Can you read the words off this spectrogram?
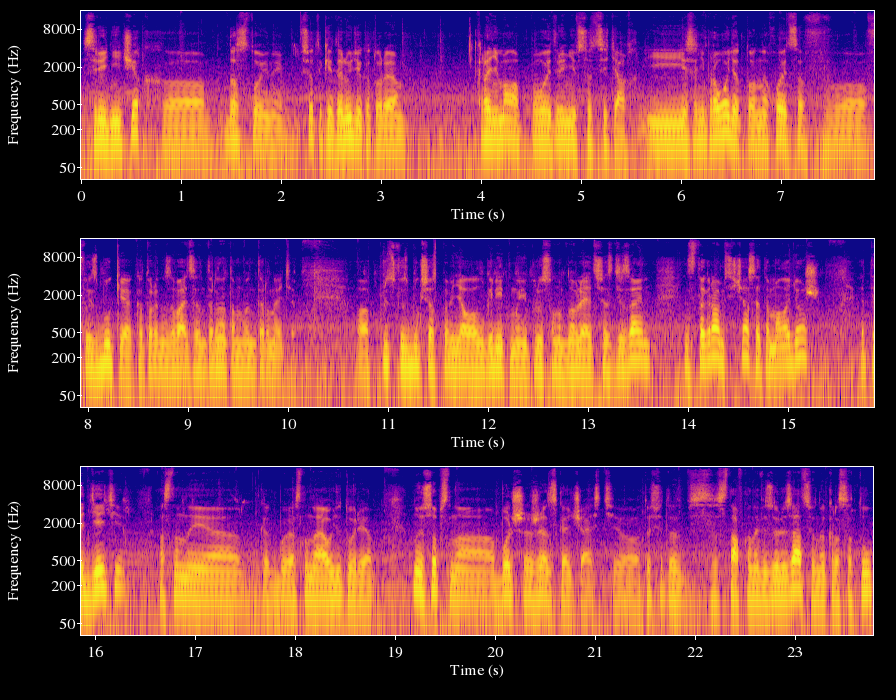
средний чек, э, достойный, все-таки это люди, которые крайне мало проводят времени в соцсетях. И если они проводят, то находятся в Фейсбуке, который называется интернетом в интернете. А, плюс Facebook сейчас поменял алгоритмы, и плюс он обновляет сейчас дизайн. Инстаграм сейчас это молодежь, это дети, основные, как бы основная аудитория. Ну и, собственно, большая женская часть. Э, то есть это ставка на визуализацию, на красоту.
